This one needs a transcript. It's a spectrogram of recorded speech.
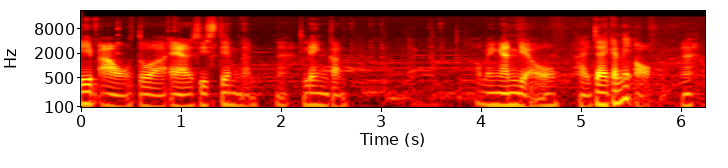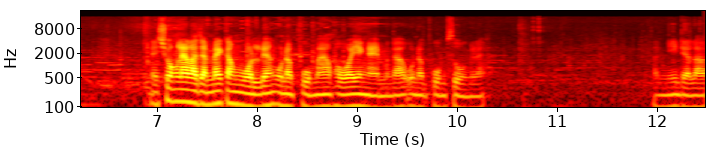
รีบเอาตัว air system กันนะเร่งก่อนเพราะไม่งั้นเดี๋ยวหายใจกันไม่ออกนะ ในช่วงแรกเราจะไม่กังวลเรื่องอุณหภูมิมากเพราะว่ายังไงมันก็อุณหภูมิสูงอยู่แล้ว ตอนนี้เดี๋ยวเรา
